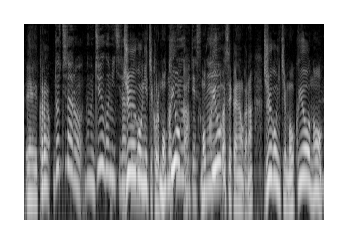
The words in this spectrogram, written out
えーからどっちだろう？でも15日だと。15日これ木曜か？ね。木曜が正解なのかな？15日木曜の、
